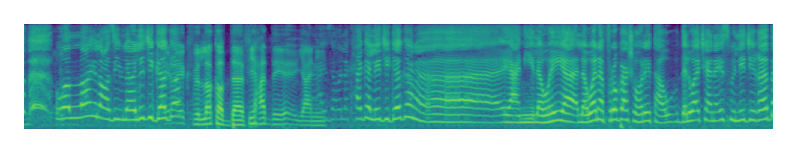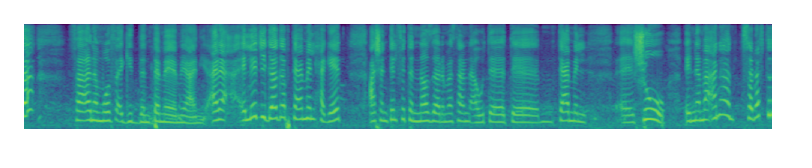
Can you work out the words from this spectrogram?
والله العظيم لو الليدي إيه جاجا. رأيك في اللقب ده؟ في حد يعني عايزه أقول لك حاجة ليدي جاجا أنا آه، يعني لو هي لو أنا في ربع شهرتها ودلوقتي أنا اسمي ليدي غادة فأنا موافقة جدا تمام يعني. أنا ليدي جاجا بتعمل حاجات عشان تلفت النظر مثلا أو ت... ت... تعمل آه، show إنما أنا اتصرفت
